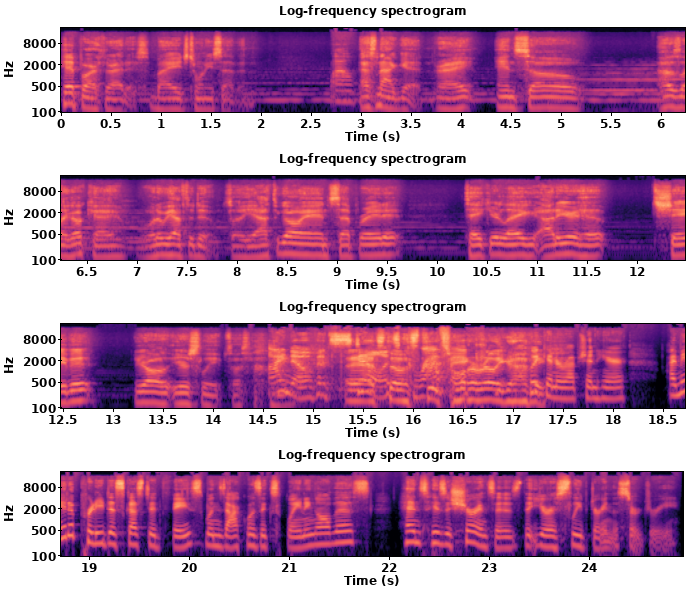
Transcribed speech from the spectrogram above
hip arthritis by age 27. Wow, that's not good, right? And so I was like, okay, what do we have to do? So you have to go in, separate it, take your leg out of your hip, shave it. You're all you're asleep, so it's not. I know, but it's still, yeah, it's, still it's, graphic. It's, it's really graphic. Quick interruption here. I made a pretty disgusted face when Zach was explaining all this hence his assurances that you're asleep during the surgery,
